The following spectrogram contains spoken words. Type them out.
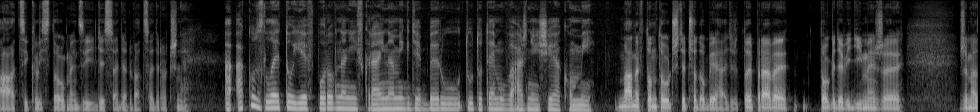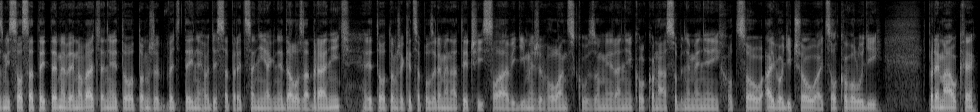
A cyklistov medzi 10 a 20 ročne. A ako zlé to je v porovnaní s krajinami, kde berú túto tému vážnejšie ako my? Máme v tomto určite čo dobiehať. Že to je práve to, kde vidíme, že že má zmysel sa tej téme venovať a nie je to o tom, že veď tej nehode sa predsa nijak nedalo zabrániť. Je to o tom, že keď sa pozrieme na tie čísla a vidíme, že v Holandsku zomiera niekoľkonásobne menej chodcov, aj vodičov, aj celkovo ľudí v premávke,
